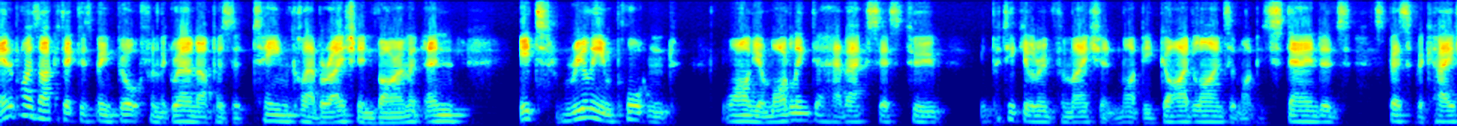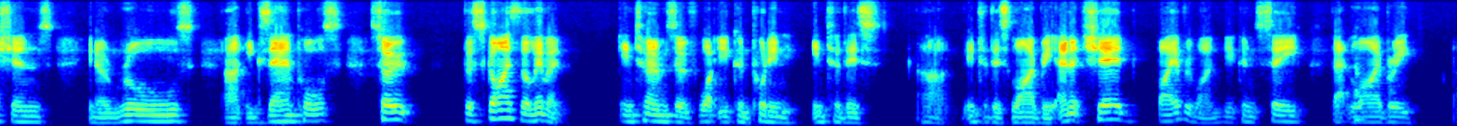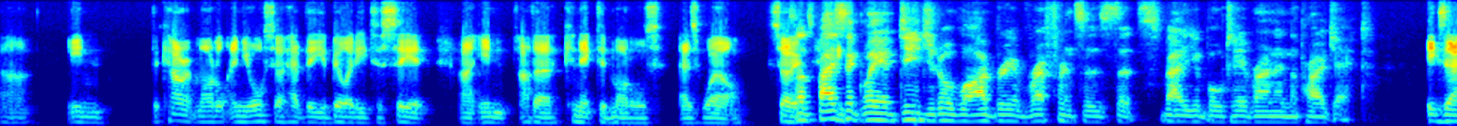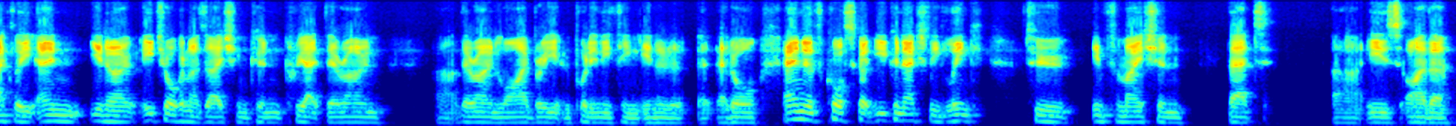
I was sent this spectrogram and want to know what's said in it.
Enterprise Architect has been built from the ground up as a team collaboration environment, and it's really important while you're modeling to have access to particular information. It might be guidelines, it might be standards, specifications, you know, rules, uh, examples. So the sky's the limit in terms of what you can put in into this uh, into this library, and it's shared by everyone. You can see that library uh, in the current model, and you also have the ability to see it uh, in other connected models as well. So, so it's basically a digital library of references that's valuable to everyone in the project. Exactly, and you know each organisation can create their own uh, their own library and put anything in it at, at, all. And of course, you can actually link to information that uh, is either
